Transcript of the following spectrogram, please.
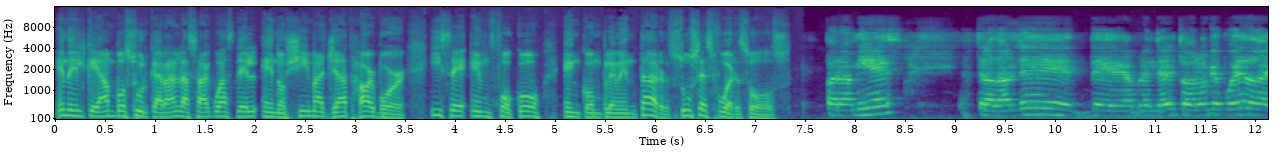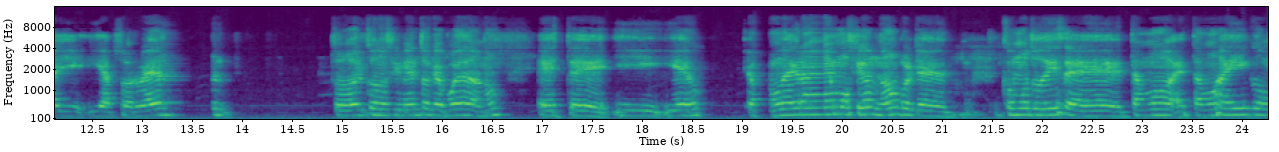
en el que ambos surcarán las aguas del Enoshima Yacht Harbor y se enfocó en complementar sus esfuerzos. Para mí es tratar de, aprender todo lo que pueda y absorber todo el conocimiento que pueda, ¿no? Este, y, es, una gran emoción, ¿no? Porque, como tú dices, estamos, estamos ahí con,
